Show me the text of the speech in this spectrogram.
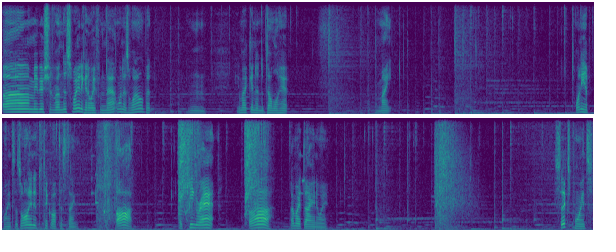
Uh, maybe I should run this way to get away from that one as well, but... Hmm. He might get in a double hit. Might. 20 hit points. That's all I need to take off this thing. Ah! A king rat! Ah! I might die anyway. Six points.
